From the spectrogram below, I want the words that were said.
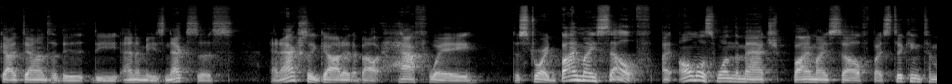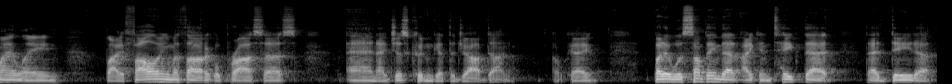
got down to the, the enemy's nexus and actually got it about halfway destroyed by myself. I almost won the match by myself by sticking to my lane, by following a methodical process, and I just couldn't get the job done. Okay? But it was something that I can take that that data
